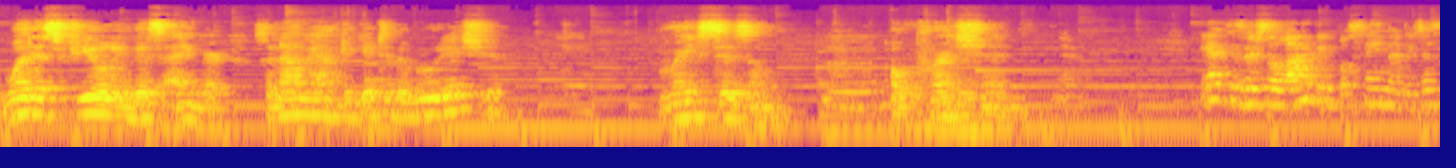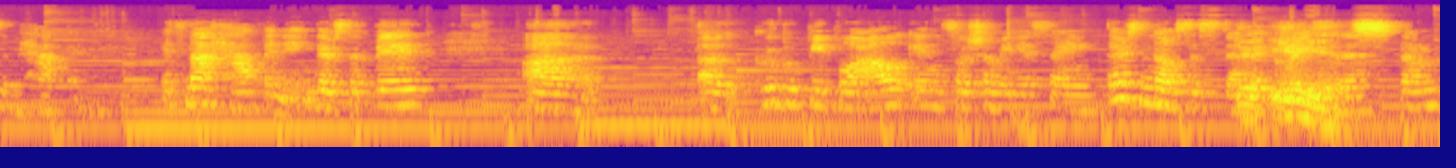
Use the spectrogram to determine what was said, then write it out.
what is fueling this anger? So now we have to get to the root issue racism, Oppression. Yeah, because there's a lot of people saying that it doesn't happen. It's not happening. There's a big uh, a group of people out in social media saying there's no systemic racism.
